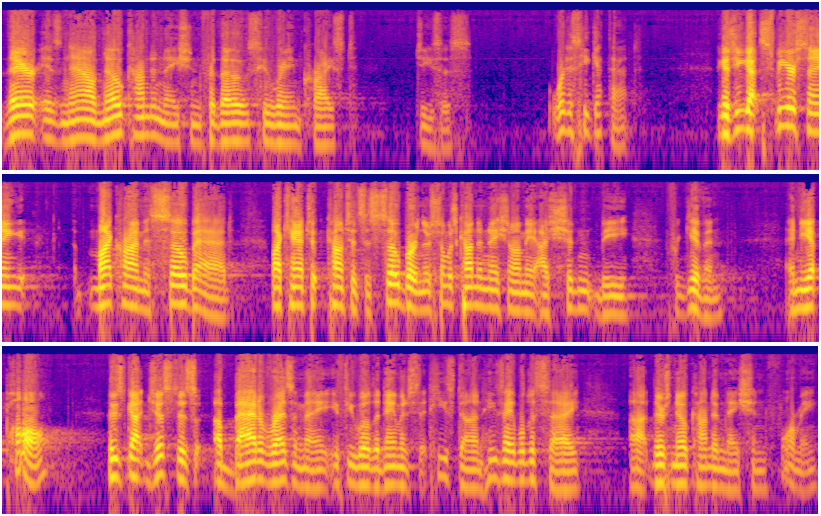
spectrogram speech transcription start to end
There is now no condemnation for those who are in Christ Jesus. Where does he get that? Because you got Speer saying, My crime is so bad. My conscience is so burdened. There's so much condemnation on me. I shouldn't be forgiven. And yet, Paul, who's got just as a bad a resume, if you will, the damage that he's done, he's able to say, uh, there's no condemnation for me.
